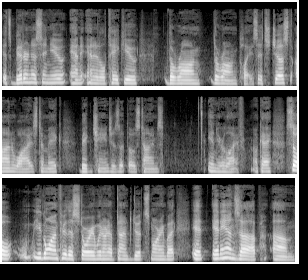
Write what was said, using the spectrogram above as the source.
It's bitterness in you, and, and it'll take you the wrong the wrong place. It's just unwise to make big changes at those times in your life. Okay? So you go on through this story, and we don't have time to do it this morning, but it, it ends up um,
